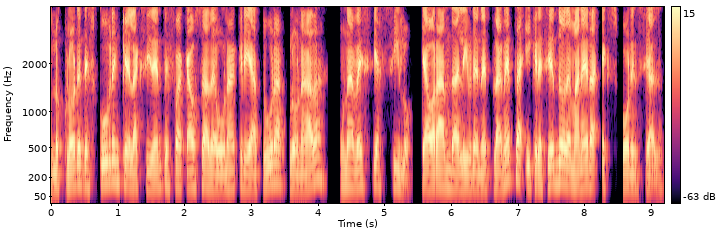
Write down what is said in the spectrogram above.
Los clones descubren que el accidente fue a causa de una criatura clonada, una bestia silo, que ahora anda libre en el planeta y creciendo de manera exponencial.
